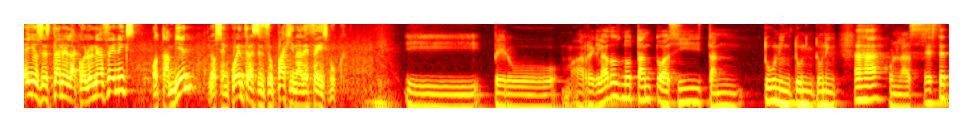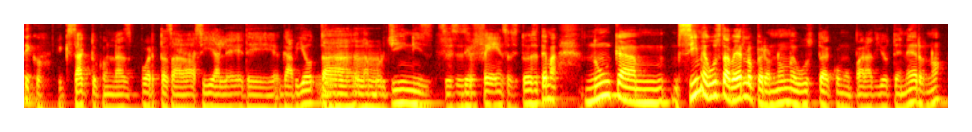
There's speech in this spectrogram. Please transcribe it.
Ellos están en la colonia Fénix o también los encuentras en su página de Facebook. Y pero arreglados no tanto así tan tuning, tuning, tuning. Ajá. Con las. Estético. Exacto, con las puertas así de gaviota, Lamborghinis, defensas y todo ese tema. Nunca. Mm, sí me gusta verlo, pero no me gusta como para yo tener, ¿no?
